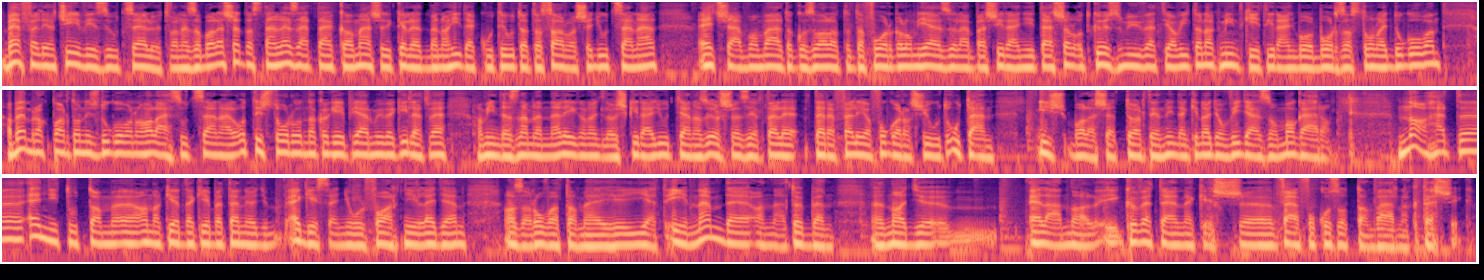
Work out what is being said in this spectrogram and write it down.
Befelé a Csévéző utca előtt van ez a baleset, aztán lezárták a második kerületben a Hidegkúti utat a Szarvasegy utcánál. Egy sávban váltakozva alatt a forgalom jelzőlámpás irányítással, ott közművet javítanak, mindkét irányból borzasztó nagy dugó van. A Bemrakparton is dugó van a Halász utcánál, ott is torlódnak a gépjárművek, illetve ha mindez nem lenne elég, a Nagy Lajos király útján az őrsvezér tere felé a Fogarasi út után is baleset történt. Mindenki nagyon vigyázzon magára. Na, hát ennyit tudtam annak érdekében tenni, hogy egészen nyúl farknyi legyen az a rovat, amely ilyet én nem, de annál többen nagy elánnal követelnek, és felfokozottan várnak. Tessék!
